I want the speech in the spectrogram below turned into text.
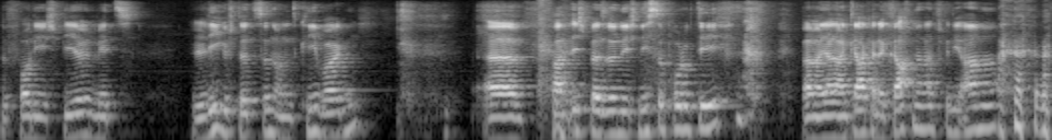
bevor die spielen mit Liegestützen und Kniebeugen. Äh, fand ich persönlich nicht so produktiv, weil man ja dann gar keine Kraft mehr hat für die Arme.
